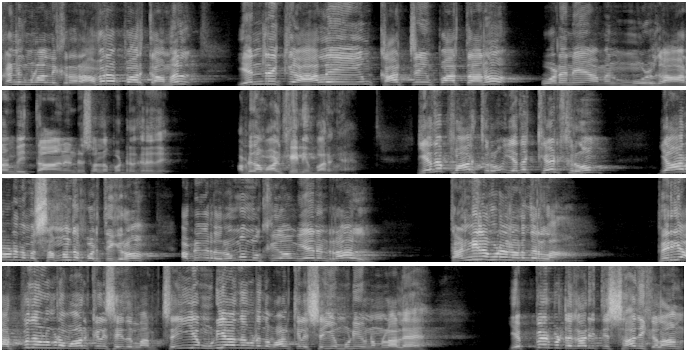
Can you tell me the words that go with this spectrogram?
கண்ணுக்கு முன்னால் நிற்கிறார். அவரை பார்க்காமல் என்றைக்கு அலையும் காற்றையும் பார்த்தானோ உடனே அவன் மூழ்க ஆரம்பித்தான் என்று சொல்லப்பட்டிருக்கிறது. அப்படிதான் வாழ்க்கையிலையும் பாருங்க. எதை பார்க்கிறோம் எதை கேட்கிறோம் யாரோட நம்ம சம்மந்தப்படுத்திக்கிறோம் அப்படிங்கிறது ரொம்ப முக்கியம். ஏனென்றால் தண்ணியில் கூட நடந்துடலாம். பெரிய அற்புதங்களை கூட வாழ்க்கையில் செய்திடலாம். செய்ய முடியாத கூட இந்த வாழ்க்கையில் செய்ய முடியும் நம்மளால. எப்பேற்பட்ட காரியத்தை சாதிக்கலாம்.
